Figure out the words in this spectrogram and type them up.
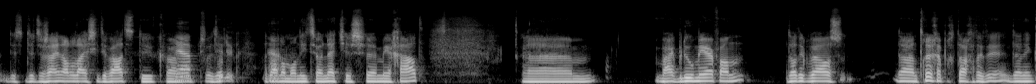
dus, er zijn allerlei situaties natuurlijk waarop het, natuurlijk. het Ja. allemaal niet zo netjes meer gaat. Ehm, maar ik bedoel meer van dat ik wel eens daaraan terug heb gedacht. Dat, ik-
